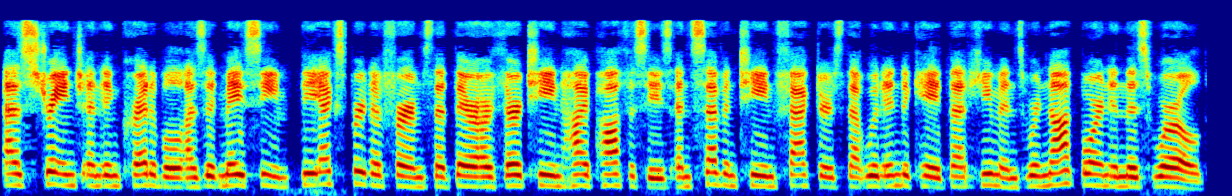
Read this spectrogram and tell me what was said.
As strange and incredible as it may seem, the expert affirms that there are 13 hypotheses and 17 factors that would indicate that humans were not born in this world.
